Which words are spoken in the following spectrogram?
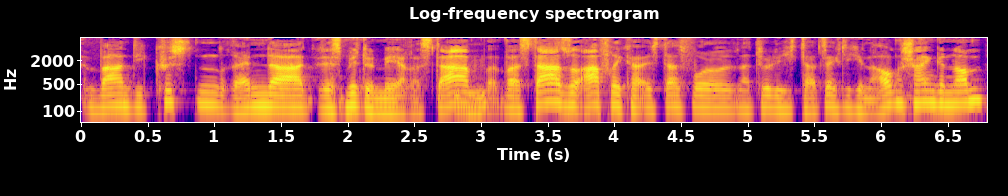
waren die Küstenränder des Mittelmeeres. Da, was da so Afrika ist, das wurde natürlich tatsächlich in Augenschein genommen.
